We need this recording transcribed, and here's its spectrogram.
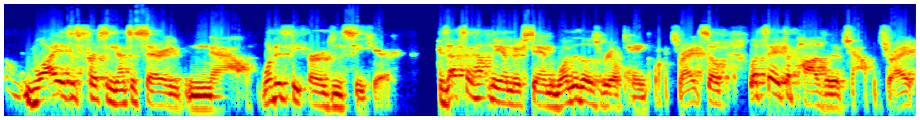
why is this person necessary now? What is the urgency here? Because that's going to help me understand what are those real pain points, right? So let's say it's a positive challenge, right?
